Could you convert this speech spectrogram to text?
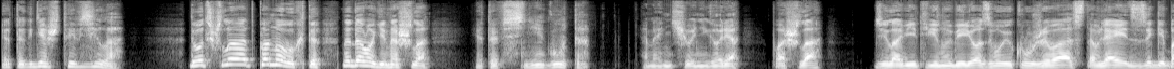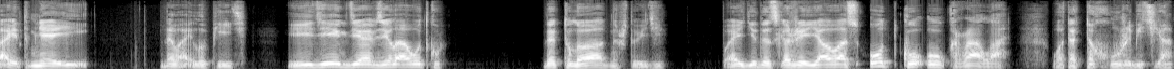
«Это где ж ты взяла?» «Да вот шла от Пановых-то, на дороге нашла». «Это в снегу-то». Она, ничего не говоря, пошла, взяла витрину березовую кружева, оставляет, загибает мне и... Давай лупить. Иди, где взяла утку. Да это ладно, что иди. Пойди да скажи, я у вас утку украла. Вот это хуже битья.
